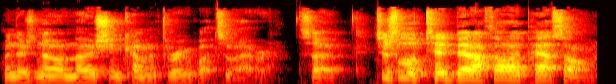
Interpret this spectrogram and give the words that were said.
when there's no emotion coming through whatsoever. So just a little tidbit I thought I'd pass on.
